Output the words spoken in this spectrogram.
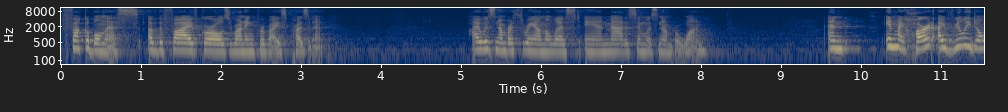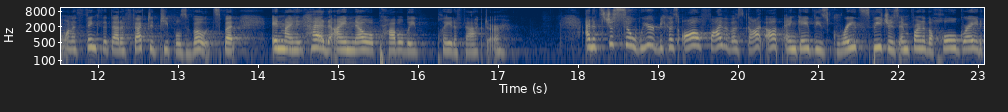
fuckableness of the five girls running for vice president. I was number three on the list, and Madison was number one. And in my heart, I really don't want to think that that affected people's votes, but in my head, I know it probably played a factor. And it's just so weird because all five of us got up and gave these great speeches in front of the whole grade,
